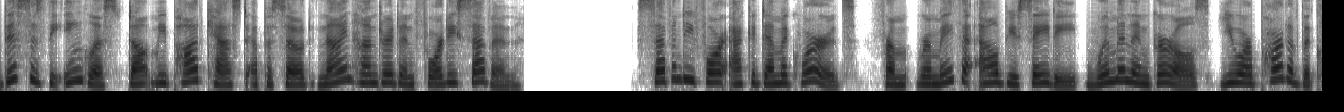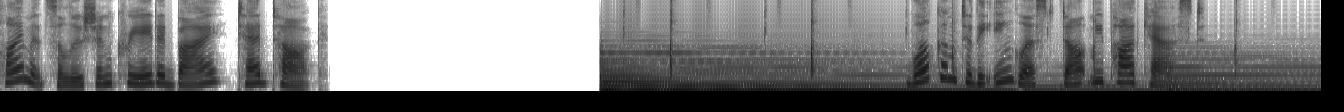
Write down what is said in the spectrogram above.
This is the Englist.me podcast episode 947. 74 academic words from Rumaitha Al Busaidi Women and Girls, you are part of the climate solution created by TED Talk. Welcome to the Englist.me podcast.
